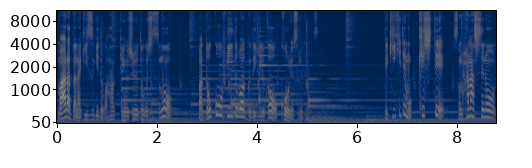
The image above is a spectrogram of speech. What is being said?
まあ、新たな気づきとか発見を習得しつつも、まあ、どこをフィードバックできるかを考慮するということです。で、聞き手も決してその話しの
